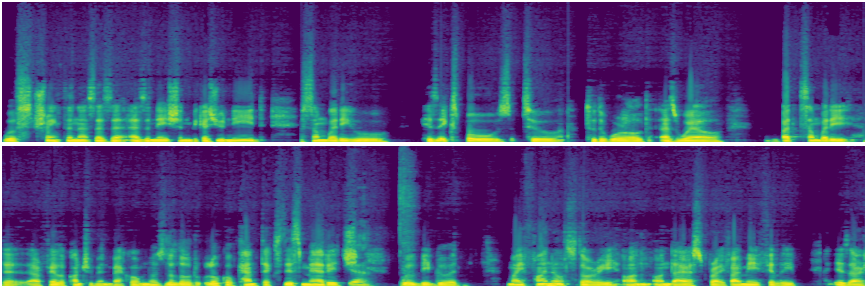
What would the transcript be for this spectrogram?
will strengthen us as a as a nation because you need somebody who is exposed to to the world as well. But somebody that our fellow countrymen back home knows the lo- local context. This marriage yeah. will be good. My final story on on diaspora, if I may, Philip, is our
